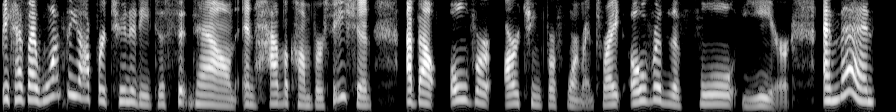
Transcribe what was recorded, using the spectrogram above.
because I want the opportunity to sit down and have a conversation about overarching performance, right? Over the full year. And then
